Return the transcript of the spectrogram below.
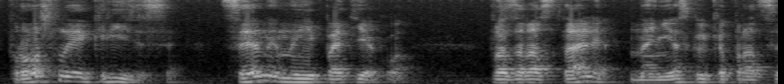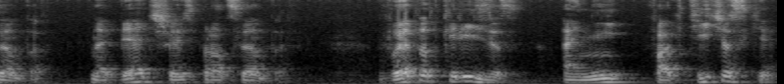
В прошлые кризисы цены на ипотеку возрастали на несколько процентов, на 5-6%. В этот кризис они фактически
